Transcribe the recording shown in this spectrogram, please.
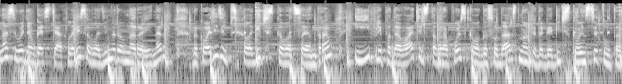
нас сегодня в гостях Лариса Владимировна Рейнер, руководитель психологического центра и преподаватель Ставропольского государственного педагогического института.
